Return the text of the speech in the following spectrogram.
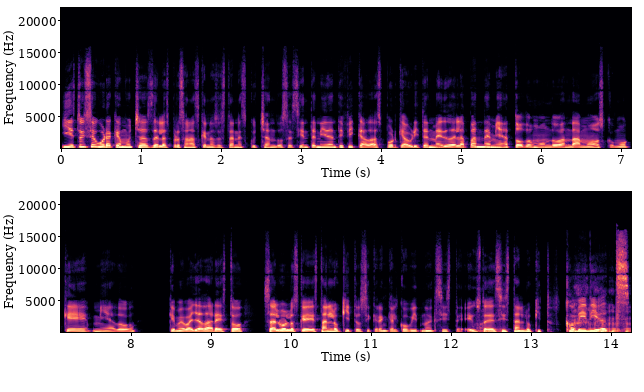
Y estoy segura que muchas de las personas que nos están escuchando se sienten identificadas porque ahorita en medio de la pandemia todo mundo andamos como qué miedo que me vaya a dar esto, salvo los que están loquitos y creen que el COVID no existe. Y Ustedes sí están loquitos. Covidiots.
